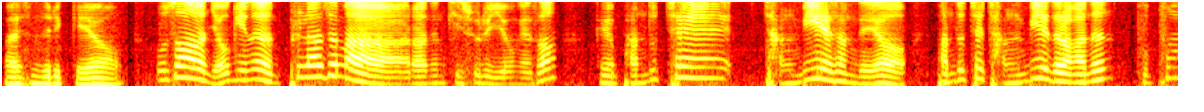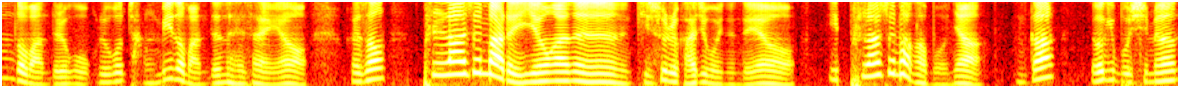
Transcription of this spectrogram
말씀드릴게요. 우선 여기는 플라즈마라는 기술을 이용해서 그 반도체 장비 회사인데요. 반도체 장비에 들어가는 부품도 만들고 그리고 장비도 만드는 회사예요. 그래서 플라즈마를 이용하는 기술을 가지고 있는데요. 이 플라즈마가 뭐냐? 그러니까 여기 보시면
